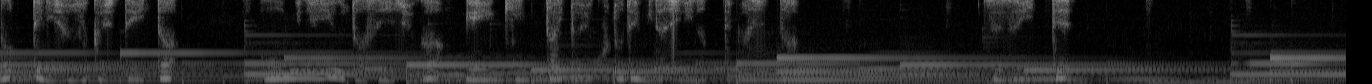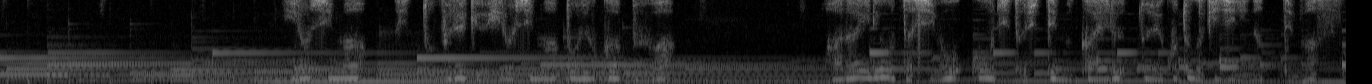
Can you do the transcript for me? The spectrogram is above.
ロッテに所属していた大峰雄太選手が現役引退ということで見出しになってました。続いて、広島、えっと、プロ野球広島東洋カープは新井亮太氏をコーチとして迎えるということが記事になってます。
